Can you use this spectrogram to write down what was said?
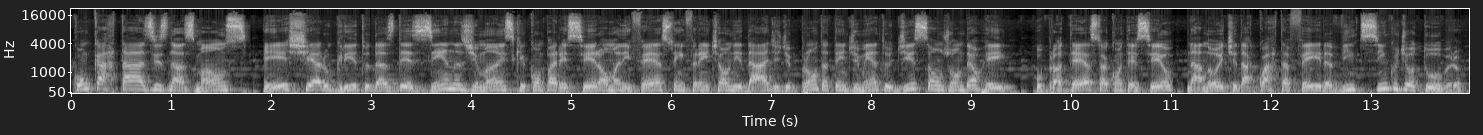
Com cartazes nas mãos, este era o grito das dezenas de mães que compareceram ao manifesto em frente à unidade de pronto atendimento de São João Del Rei. O protesto aconteceu na noite da quarta-feira, 25 de outubro.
